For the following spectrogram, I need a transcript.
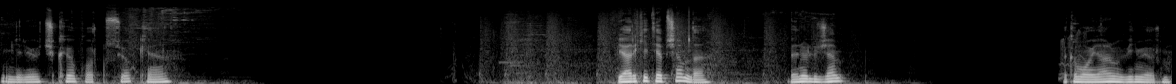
Geliyor çıkıyor korkusu yok ya. Bir hareket yapacağım da. Ben öleceğim. Takım oynar mı bilmiyorum.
